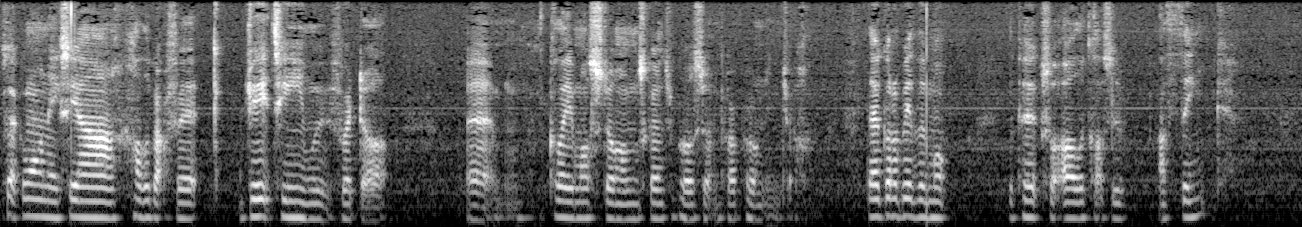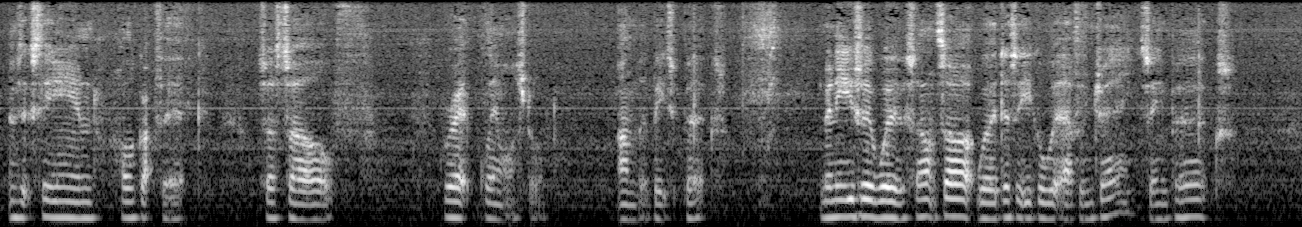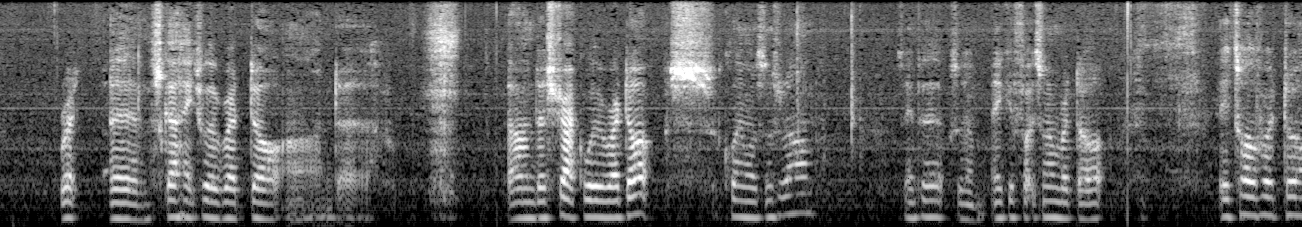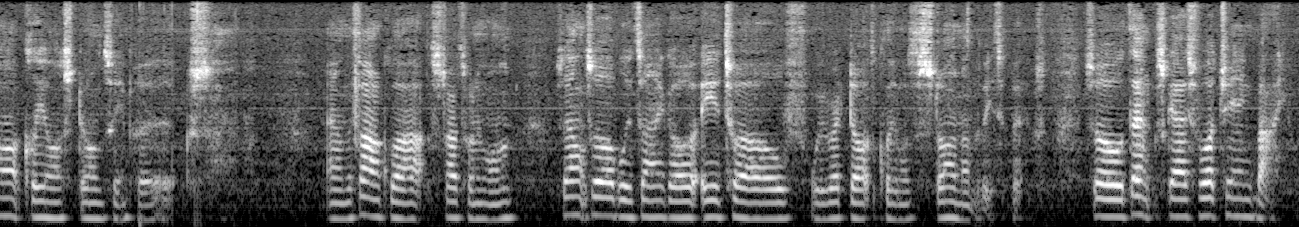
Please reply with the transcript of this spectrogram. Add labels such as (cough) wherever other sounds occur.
Second one, ACR, Holographic, G18 with Red Dot, um, Claymore Stones, going to Pro Stopping Power Pro Ninja. They're going to be the the perks for all the classes, I think. M16, Holographic, so Self, Grip, Claymore Stone, and the basic perks. User with Silencer, with Desert Eagle with FMJ, same perks. Red, um, SCAR-H with Red Dot and uh, and a Strike with Red Dots, Claymores and Sudan, same perks. Um, AK-47 Red Dot, AA-12 Red Dot, Claymore Stone, same perks. And the final class, TAR-21, Silencer, Blue Tiger, AA-12 with Red Dot, Claymores Stone and the beta perks. So thanks guys for watching, bye.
